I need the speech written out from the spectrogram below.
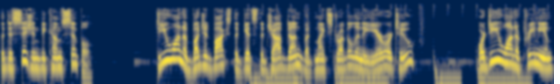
the decision becomes simple. Do you want a budget box that gets the job done but might struggle in a year or two? Or do you want a premium,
